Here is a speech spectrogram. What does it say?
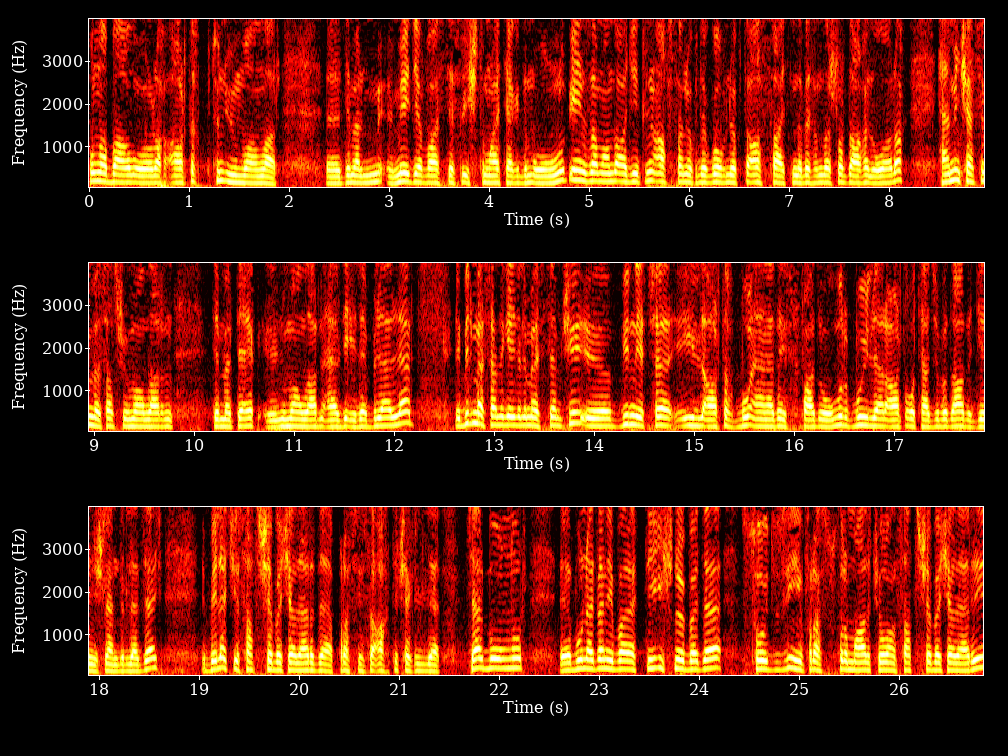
bununla bağlı olaraq artıq bütün ünvanlar deməli media vasitəsilə ictimai təqdim olunub. Eyni zamanda agentliyin afsa.gov.az saytında vətəndaşlar daxil olaraq həmin kəsim və satış ünvanlarının demək dəqiq e, ünvanlarını əldə edə bilərlər. E, Bir məsələni qeyd etmək istəyirəm ki, e, bir neçə il artıq bu ənənədən istifadə olunur. Bu illər artıq o təcrübə daha da genişləndiriləcək. Belə ki, satış şəbəkələri də prosesə aktiv şəkildə cəlb olunur. Bu nədən ibarətdir? İlk növbədə soyuducu infrastruktura malik olan satış şəbəkələri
